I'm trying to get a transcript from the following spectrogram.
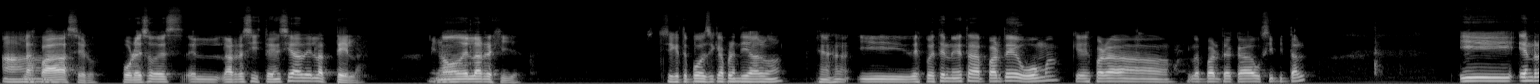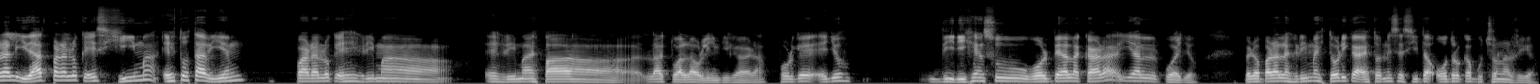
Ah, La espada de acero. Por eso es el- la resistencia de la tela, mira, no de la rejilla. Sí que te puedo decir que aprendí algo. Y después tenés esta parte de goma, que es para la parte acá occipital. Y en realidad, para lo que es Gima, esto está bien para lo que es esgrima, esgrima de espada, la actual, la olímpica, ¿verdad? Porque ellos dirigen su golpe a la cara y al cuello. Pero para la esgrima histórica, esto necesita otro capuchón arriba.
